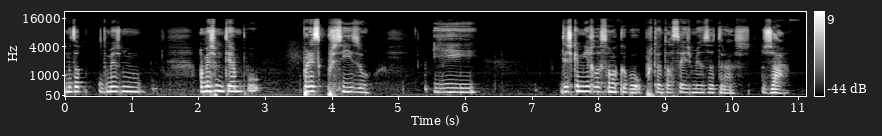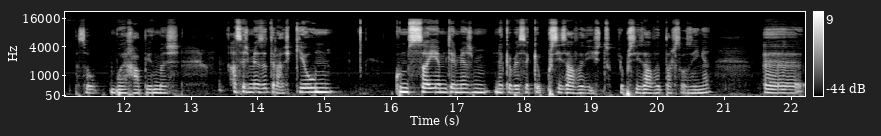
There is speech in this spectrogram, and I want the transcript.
mas ao, do mesmo, ao mesmo tempo parece que preciso. E desde que a minha relação acabou, portanto há seis meses atrás, já, passou bem rápido, mas há seis meses atrás, que eu comecei a meter mesmo na cabeça que eu precisava disto. Eu precisava de estar sozinha, uh,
